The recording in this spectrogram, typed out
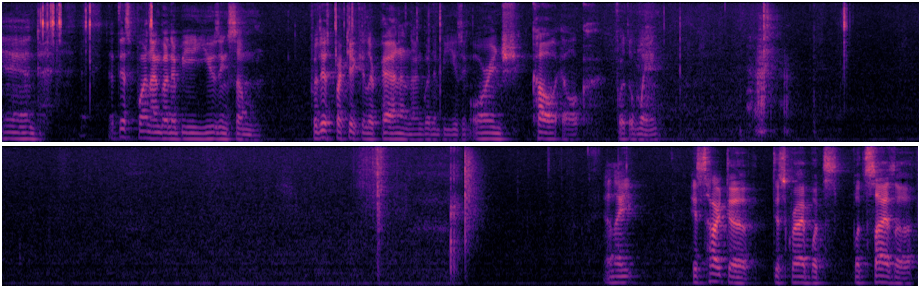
And at this point I'm going to be using some, for this particular pattern I'm going to be using orange cow elk for the wing. And I, it's hard to describe what's what size of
